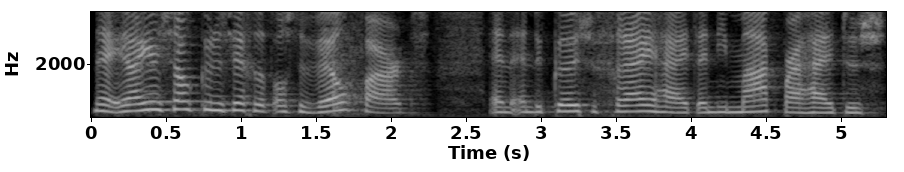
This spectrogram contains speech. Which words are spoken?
Nee, ja, je zou kunnen zeggen dat als de welvaart en, en de keuzevrijheid en die maakbaarheid dus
